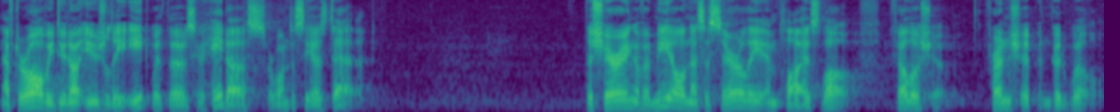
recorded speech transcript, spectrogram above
after all, we do not usually eat with those who hate us or want to see us dead. The sharing of a meal necessarily implies love, fellowship, friendship, and goodwill.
